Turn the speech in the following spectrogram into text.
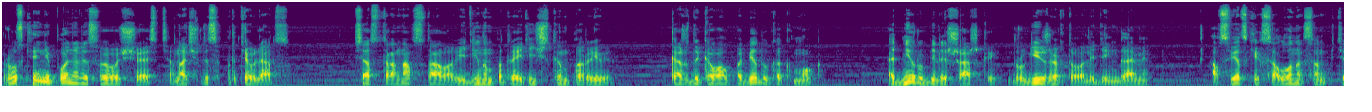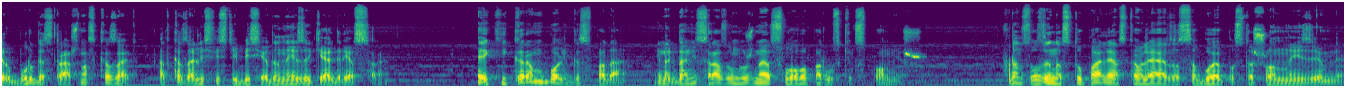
Русские не поняли своего счастья, начали сопротивляться. Вся страна встала в едином патриотическом порыве. Каждый ковал победу как мог. Одни рубили шашкой, другие жертвовали деньгами. А в светских салонах Санкт-Петербурга, страшно сказать, отказались вести беседы на языке агрессора. Экий карамболь, господа. Иногда не сразу нужное слово по-русски вспомнишь. Французы наступали, оставляя за собой опустошенные земли.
